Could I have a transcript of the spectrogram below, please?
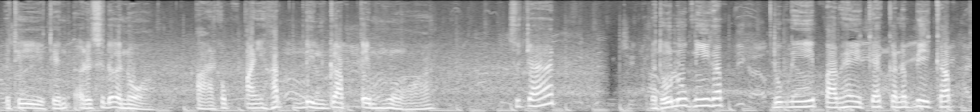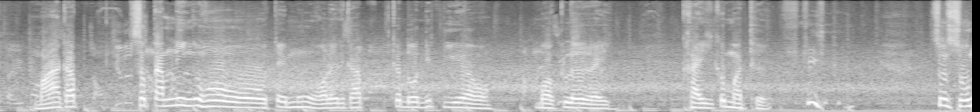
ไปที่เทนอเล็กซเดอร์โนปาดเข้าไปฮัตดินกลับเต็มหัว สุดจัดมาดูลูกนี้ครับ ลูกนี้ปาให้แก๊กกันบี้ครับ มาครับ สตันนิ่ง โอ้โห เต็มหัวเลยนะครับ กระโดดนิดเดียว บอกเลย ใครก็มาเถอะ ส่วนสูง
